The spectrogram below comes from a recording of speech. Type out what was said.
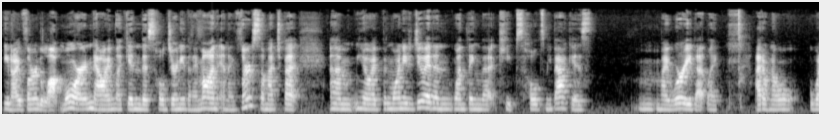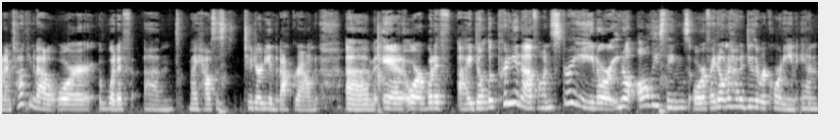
you know, I've learned a lot more. Now I'm like in this whole journey that I'm on and I've learned so much, but, um, you know, I've been wanting to do it. And one thing that keeps holds me back is my worry that, like, I don't know what I'm talking about, or what if um, my house is too dirty in the background, um, and or what if I don't look pretty enough on screen, or you know all these things, or if I don't know how to do the recording. And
